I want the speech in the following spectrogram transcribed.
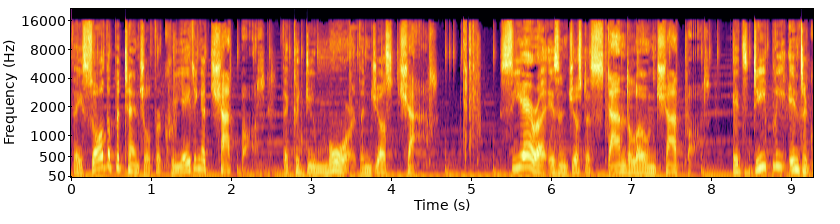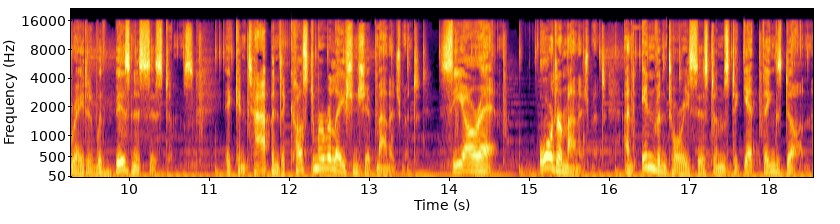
they saw the potential for creating a chatbot that could do more than just chat. Sierra isn't just a standalone chatbot, it's deeply integrated with business systems. It can tap into customer relationship management, CRM, order management, and inventory systems to get things done.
